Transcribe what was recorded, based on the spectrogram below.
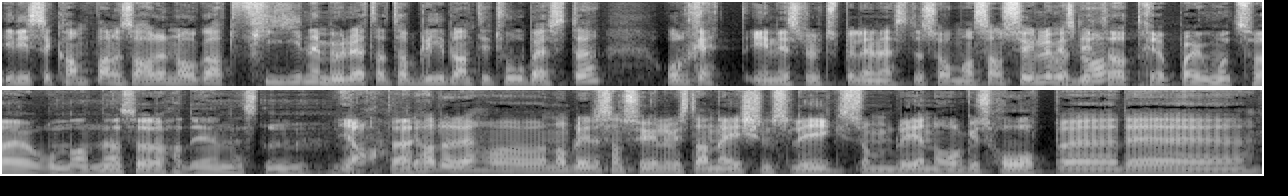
i disse kampene. Så hadde Norge hatt fine muligheter til å bli blant de to beste og rett inn i sluttspillet neste sommer. Sannsynligvis nå Hadde de tar tatt tre poeng mot Sverige og Romania, så hadde de nesten Ja, de hadde det. Og nå blir det sannsynligvis da Nations League som blir Norges håp. Eh, Det,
